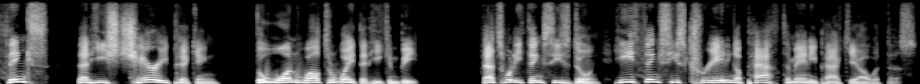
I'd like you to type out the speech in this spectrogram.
thinks that he's cherry picking the one welterweight that he can beat. That's what he thinks he's doing. He thinks he's creating a path to Manny Pacquiao with this.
